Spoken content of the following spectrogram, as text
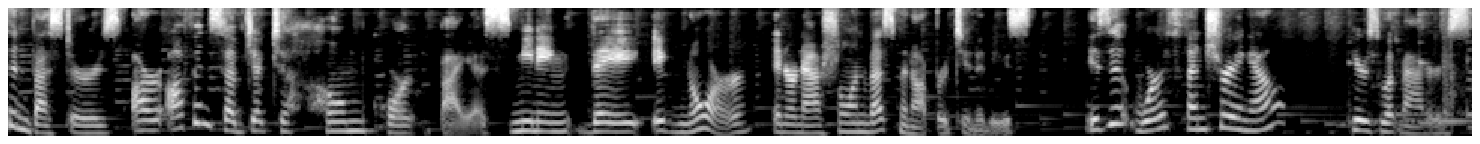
investors are often subject to home court bias, meaning they ignore international investment opportunities. Is it worth venturing out? Here's what matters.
